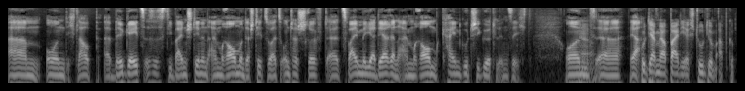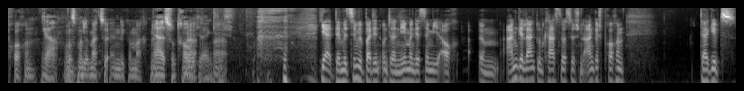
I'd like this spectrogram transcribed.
ähm, und ich glaube äh, Bill Gates ist es. Die beiden stehen in einem Raum und da steht so als Unterschrift äh, zwei Milliardäre in einem Raum, kein Gucci-Gürtel in Sicht. Und ja. Äh, ja. Gut, die haben ja auch beide ihr Studium abgebrochen. Ja, muss man mal zu Ende gemacht. Ne? Ja, ist schon traurig ja, eigentlich. Ja. ja, damit sind wir bei den Unternehmern jetzt nämlich auch ähm, angelangt und Carsten, du hast ja schon angesprochen, da gibt's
